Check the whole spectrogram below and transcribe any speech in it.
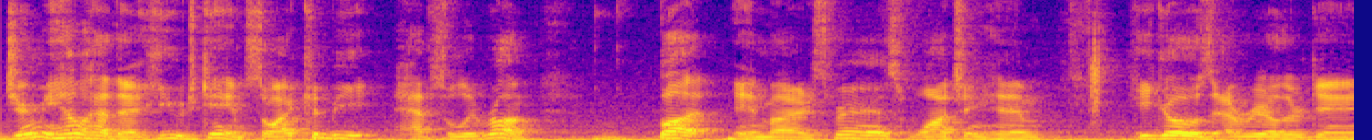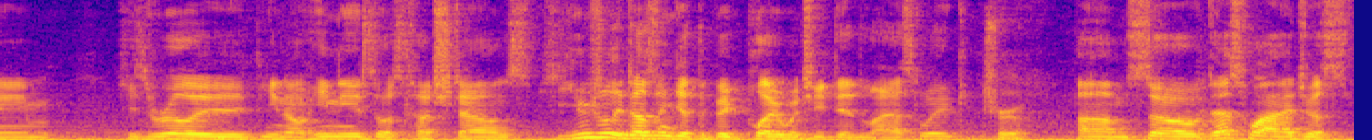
Jeremy Hill had that huge game, so I could be absolutely wrong. But in my experience watching him, he goes every other game. He's really, you know, he needs those touchdowns. He usually doesn't get the big play, which he did last week. True. Um, so that's why I just,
